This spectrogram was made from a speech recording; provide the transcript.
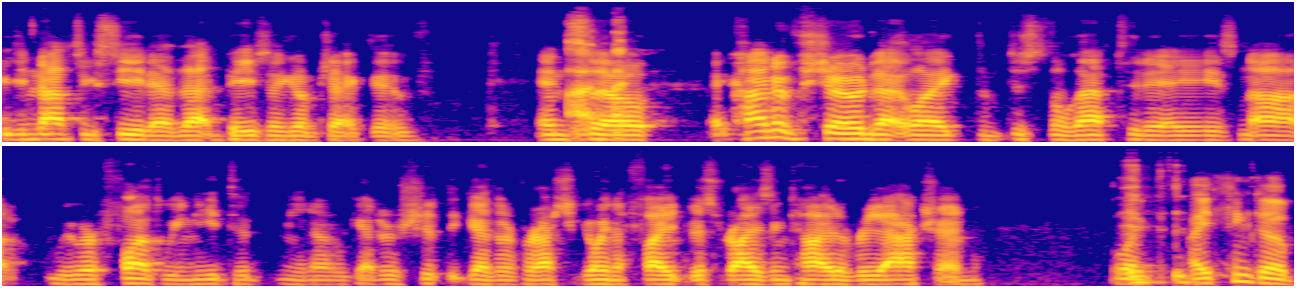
they did not succeed at that basic objective, and I- so it kind of showed that like the, just the left today is not we were fucked. We need to you know get our shit together if we're actually going to fight this rising tide of reaction. Like, It- it- I think a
